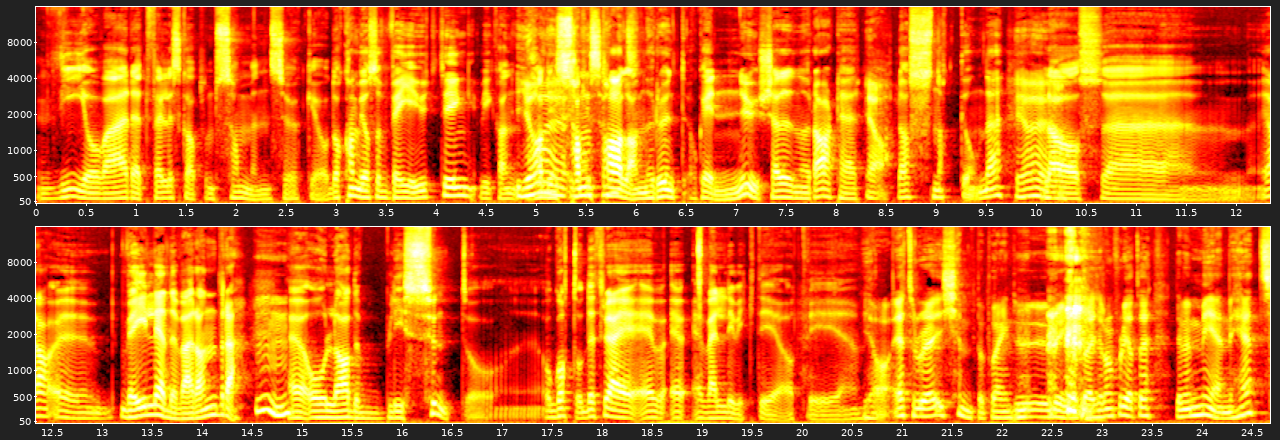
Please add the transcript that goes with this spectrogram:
vi å være et fellesskap som sammen søker. Og da kan vi også veie ut ting. Vi kan ha de samtalene rundt Ok, nå skjedde det noe rart her. La oss snakke om det. La oss uh, ja, eh, veilede hverandre. Mm. Uh, og la det bli sunt og, og godt. Og det tror jeg er, er, er veldig viktig at vi eh, Ja, jeg tror det er kjempepoeng du bringer opp der, Kjelland. fordi det, det med menighet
